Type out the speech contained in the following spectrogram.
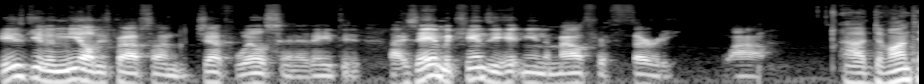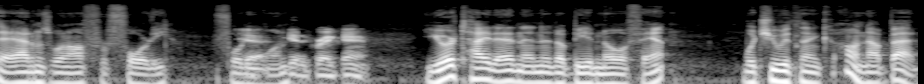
he's giving me all these props on Jeff Wilson at 18. Isaiah McKenzie hit me in the mouth for 30. Wow. uh, Davante Adams went off for 40, Yeah, 41. he had a great game. Your tight end ended up being Noah Fant, which you would think, oh, not bad.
